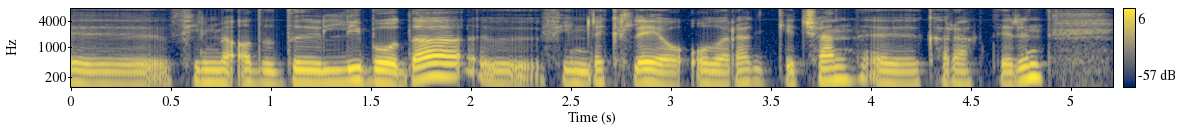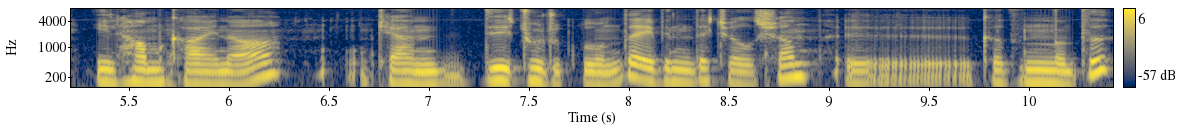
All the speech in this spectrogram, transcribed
e, filme adadığı Libo'da e, filmde Cleo olarak geçen e, karakterin ilham kaynağı. Kendi çocukluğunda evinde çalışan e, kadının adı.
